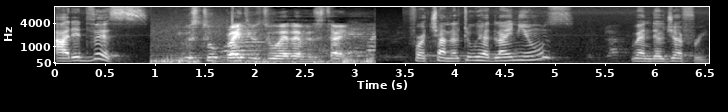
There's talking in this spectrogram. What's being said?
added this. He was too bright, he was too ahead of his time. For Channel 2 Headline News, Wendell Jeffrey.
